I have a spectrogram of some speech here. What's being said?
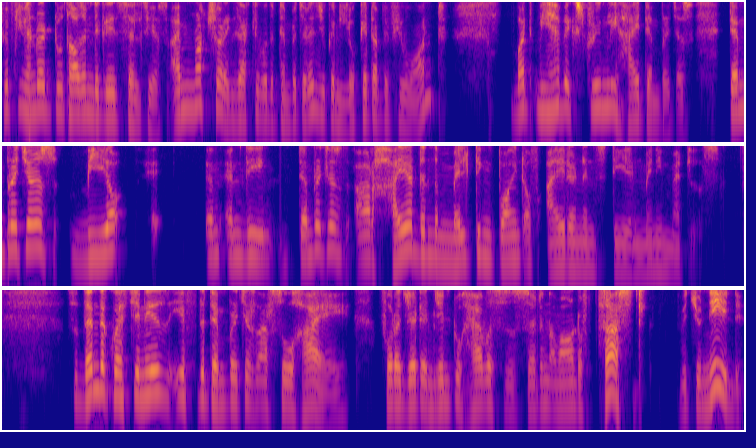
1500 2000 degrees celsius. I'm not sure exactly what the temperature is. You can look it up if you want. But we have extremely high temperatures. Temperatures beyond and, and the temperatures are higher than the melting point of iron and steel and many metals so then the question is if the temperatures are so high for a jet engine to have a certain amount of thrust which you need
